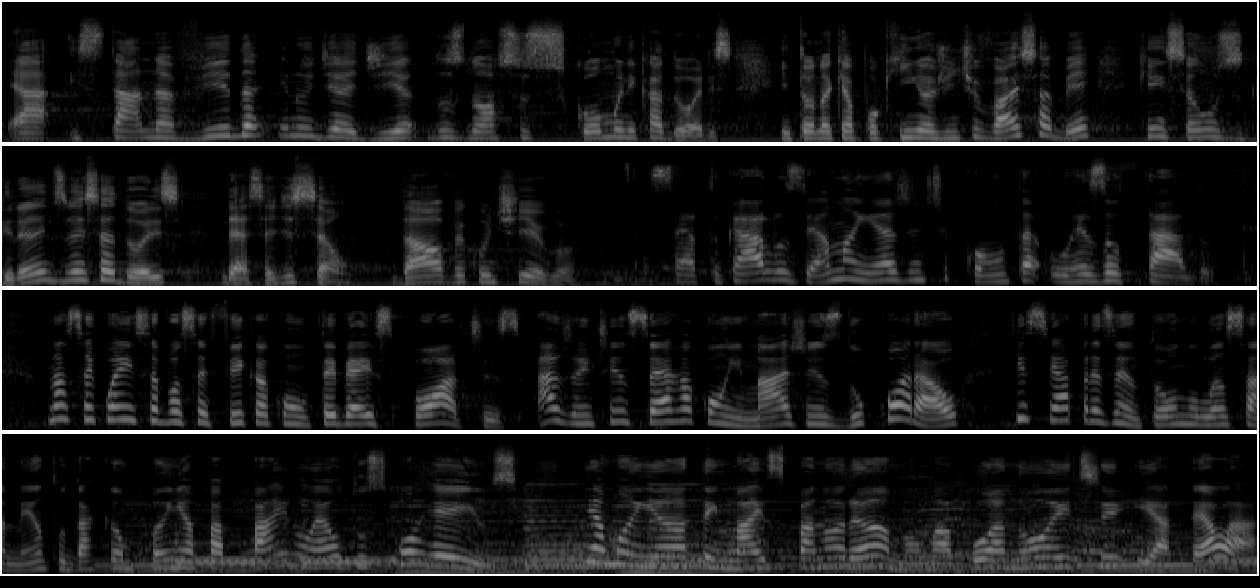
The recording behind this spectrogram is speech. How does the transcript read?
é, está na vida e no dia a dia dos nossos comunicadores. Então, daqui a pouquinho a gente vai saber quem são os grandes vencedores dessa edição. Dalva, é contigo. Tá certo, Carlos, e amanhã a gente conta o resultado. Na sequência, você fica com o TVA Esportes. A gente encerra com imagens do coral que se apresentou no lançamento da campanha Papai Noel dos Correios. E amanhã tem mais panorama. Uma boa noite e até lá.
